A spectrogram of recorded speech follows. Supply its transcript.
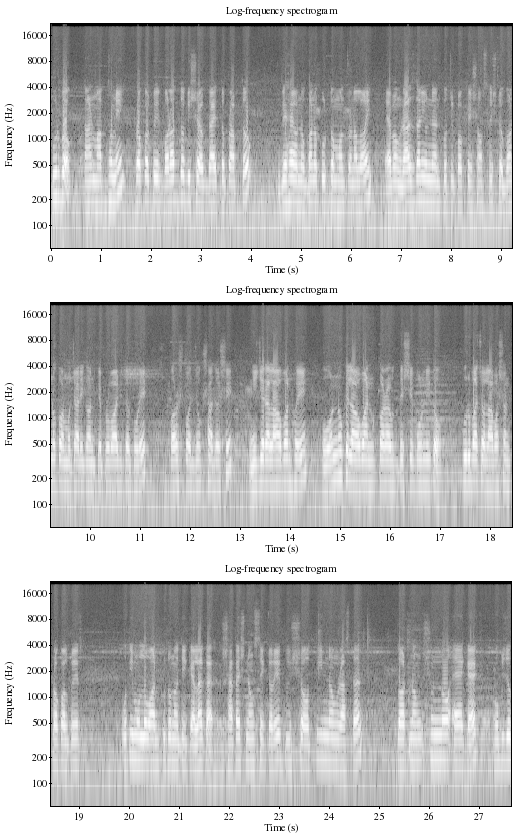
পূর্বক তার মাধ্যমে প্রকল্পের বরাদ্দ বিষয়ক দায়িত্বপ্রাপ্ত গৃহায়ন ও গণপূর্ত মন্ত্রণালয় এবং রাজধানী উন্নয়ন কর্তৃপক্ষের সংশ্লিষ্ট গণকর্মচারীগণকে প্রভাবিত করে পরস্পর যোগসাজশে নিজেরা লাভবান হয়ে ও অন্যকে লাভবান করার উদ্দেশ্যে বর্ণিত পূর্বাচল আবাসন প্রকল্পের অতি মূল্যবান কূটনৈতিক এলাকার সাতাশ নং সেক্টরের দুইশো তিন নং রাস্তার প্লট নং শূন্য এক এক অভিযোগ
